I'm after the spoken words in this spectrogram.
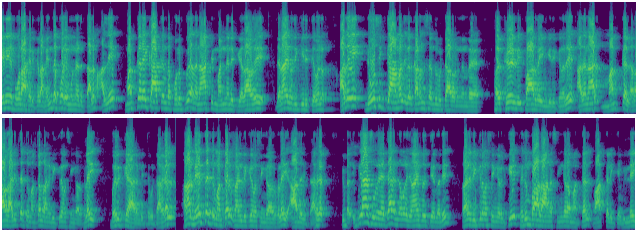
ஏனைய போராக இருக்கலாம். எந்த போரை முன்னெடுத்தாலும் அதே மக்களை காக்கின்ற பொறுப்பு அந்த நாட்டின் மன்னருக்கு அதாவது ஜனாதிபதிக்கு இருக்க வேண்டும். அதை யோசிக்காமல் இவர் கடந்து சென்று விட்டார் என்கின்ற கேள்வி பார்வை இங்கு இருக்கிறது. அதனால் மக்கள் அதாவது அடித்தட்டு மக்கள் ரணில் விக்ரமசிங்க அவர்களை வெறுக்க ஆரம்பித்து விட்டார்கள். ஆனால் மேற்தட்டு மக்கள் ரணில் விக்ரமசிங்க அவர்களை ஆதரித்தார்கள். இப்படியான சூழ்நிலை தான் இந்த முறை ஜனாதிபதி தேர்தலில் ரணில் விக்ரமசிங்கவிற்கு பெரும்பாலான சிங்கள மக்கள் வாக்களிக்கவில்லை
